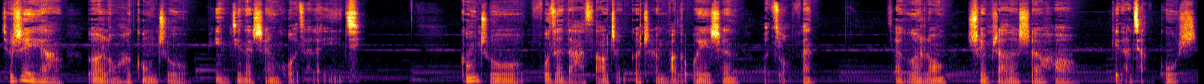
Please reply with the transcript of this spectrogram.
就这样，恶龙和公主平静的生活在了一起。公主负责打扫整个城堡的卫生和做饭。在恶龙睡不着的时候，给他讲故事。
